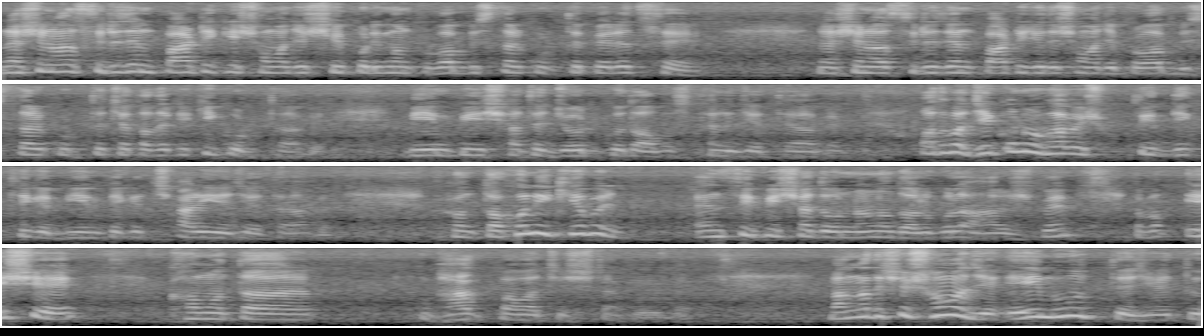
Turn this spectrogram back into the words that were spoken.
ন্যাশনাল সিটিজেন পার্টি কি সমাজে সে পরিমাণ প্রভাব বিস্তার করতে পেরেছে? ন্যাশনাল সিটিজেন পার্টি যদি সমাজে প্রভাব বিস্তার করতে চায়, তাদেরকে কি করতে হবে? বিএনপির সাথে জোটগত অবস্থানে যেতে হবে, অথবা যে কোনোভাবে শক্তির দিক থেকে বিএনপিকে ছাড়িয়ে যেতে হবে। এখন তখনই কী হবে? এনসিপির সাথে অন্যান্য দলগুলো আসবে এবং এসে ক্ষমতার ভাগ পাওয়ার চেষ্টা করবে। বাংলাদেশের সমাজে এই মুহূর্তে যেহেতু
